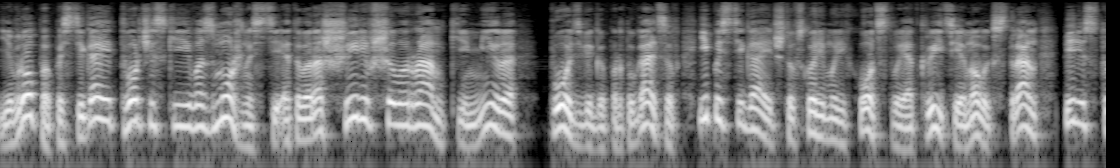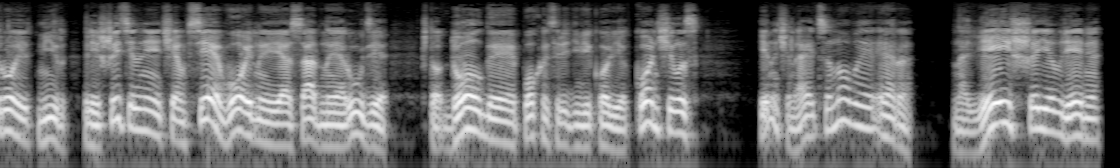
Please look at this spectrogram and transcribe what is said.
Европа постигает творческие возможности этого расширившего рамки мира подвига португальцев и постигает, что вскоре мореходство и открытие новых стран перестроит мир решительнее, чем все войны и осадные орудия, что долгая эпоха Средневековья кончилась, и начинается новая эра, новейшее время,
